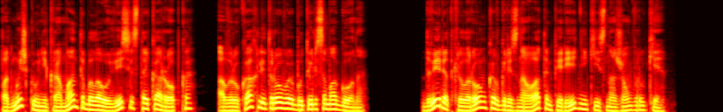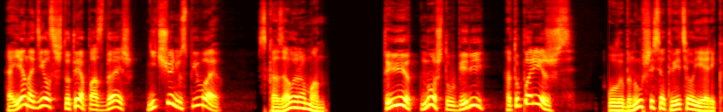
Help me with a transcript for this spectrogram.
Под мышкой у некроманта была увесистая коробка, а в руках литровая бутыль самогона. Дверь открыл Ромка в грязноватом переднике и с ножом в руке. «А я надеялся, что ты опоздаешь. Ничего не успеваю», — сказал Роман. «Ты этот нож-то убери, а то порежешься. Улыбнувшись, ответил Ярик.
